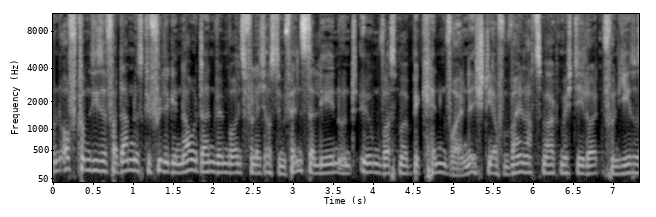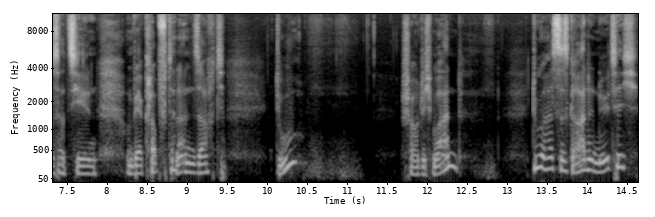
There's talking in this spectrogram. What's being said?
Und oft kommen diese Verdammnisgefühle genau dann, wenn wir uns vielleicht aus dem Fenster lehnen und irgendwas mal bekennen wollen. Ich stehe auf dem Weihnachtsmarkt, möchte die Leuten von Jesus erzählen. Und wer klopft dann an und sagt, du, schau dich mal an, du hast es gerade nötig,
